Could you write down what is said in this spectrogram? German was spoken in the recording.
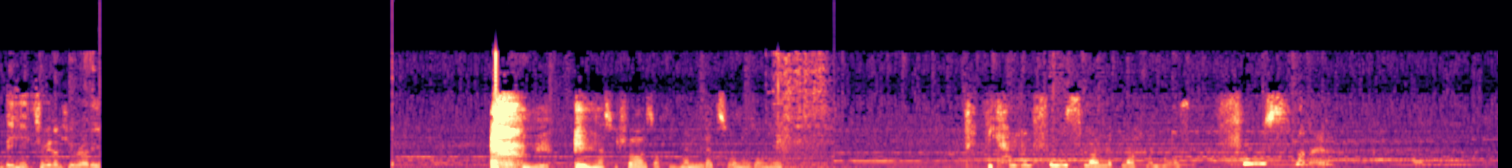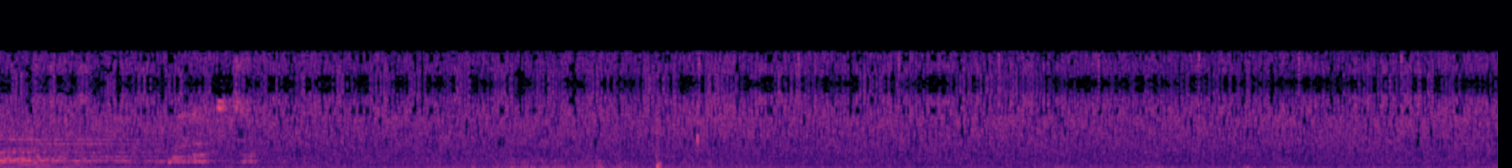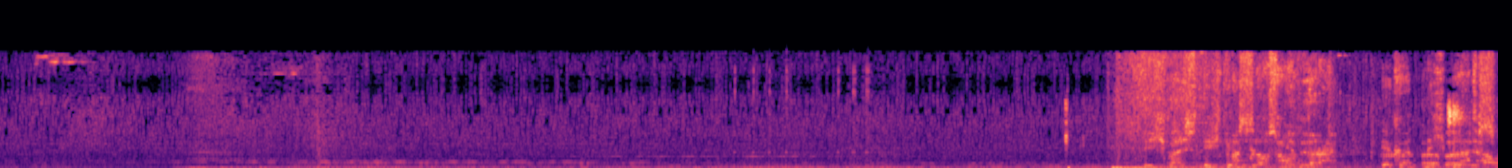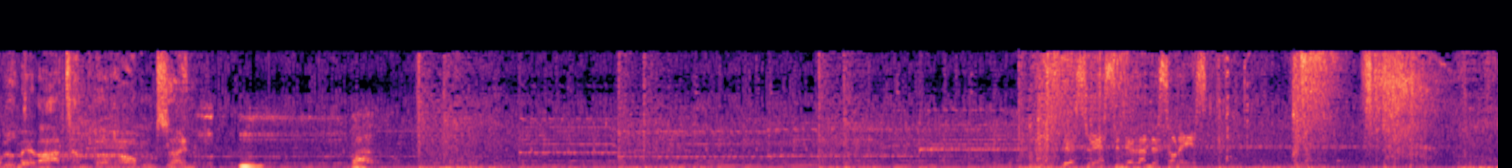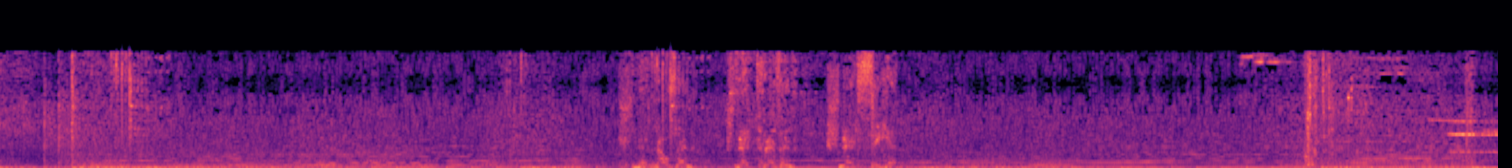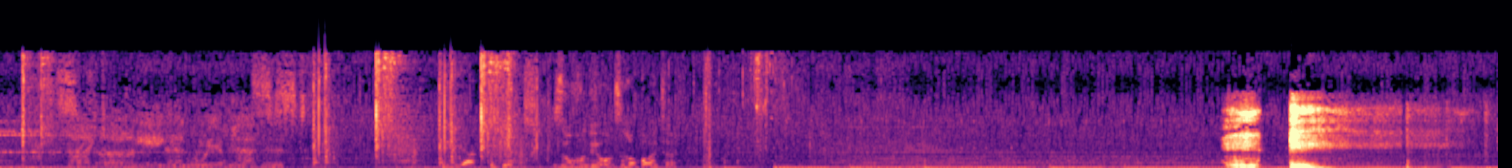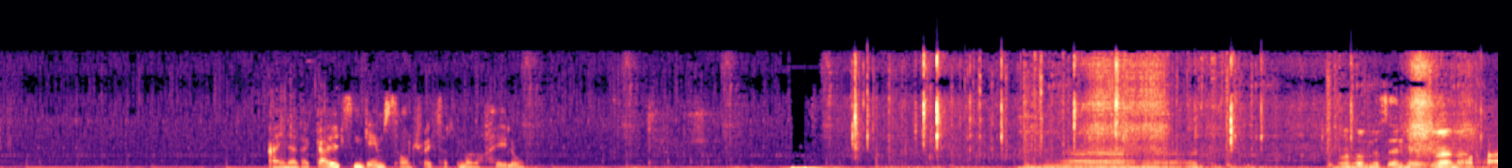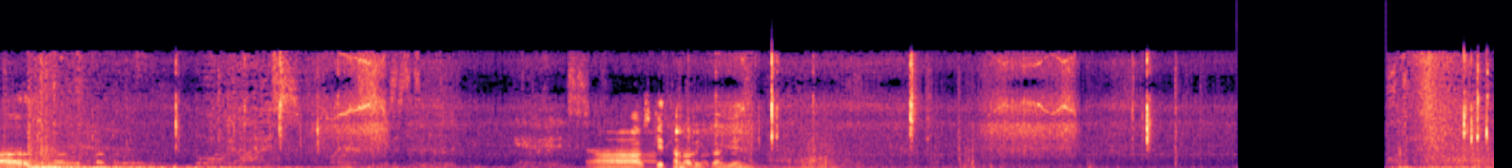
bin ich nicht schon wieder nicht ready. Das wird schon auch meine letzte Runde sein, ne? Wie kann man Fußmann mit Nachnamen heißen? Fußmann, Alter. Ich nicht, was aus mir wird. Ihr könnt es Bloodhound wird nennen. atemberaubend sein. Ah. Der zuerst in der Landeszone ist. Schnell laufen, schnell treffen, schnell siegen. Unsere Beute. Einer der geilsten Game-Soundtracks hat immer noch Halo. Wir müssen immer noch Phasen. Geht, kann doch links angehen.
